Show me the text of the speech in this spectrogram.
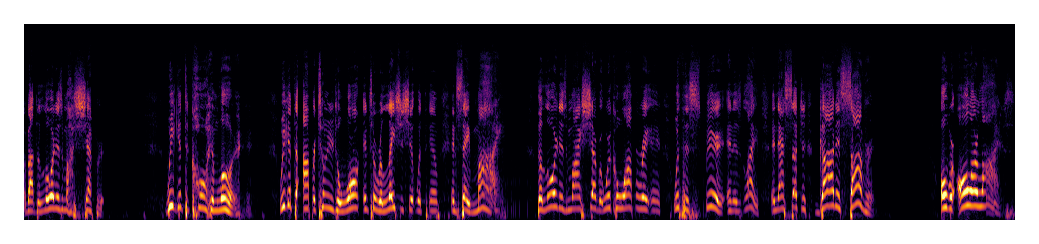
about the Lord is my shepherd, we get to call him Lord we get the opportunity to walk into relationship with him and say, My. The Lord is my shepherd. We're cooperating with his spirit and his life. And that's such a God is sovereign over all our lives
